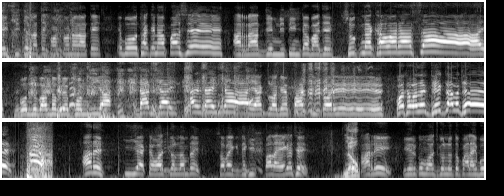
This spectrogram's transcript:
এই শীতের রাতে কনকনা রাতে এ বউ থাকে না পাশে আর রাত যেমনি তিনটা বাজে শুকনা খাওয়ার আশায় বন্ধু বান্ধবরে ফোন দিয়া ডাক যাই আরে ডাইকা এক লগে পার্টি করে। কথা বলেন ঠিক না ঠিক আরে কি একটা ওয়াজ করলাম রে সবাইকে দেখি পালায়ে গেছে? আরে এরকম ওয়াজ করলে তো পালাইবো।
